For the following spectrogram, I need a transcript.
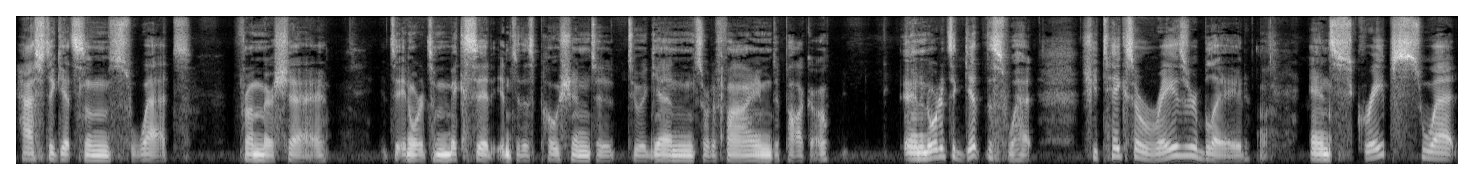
has to get some sweat from Merche in order to mix it into this potion to to again sort of find Paco. And in order to get the sweat, she takes a razor blade and scrapes sweat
